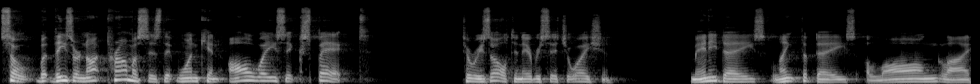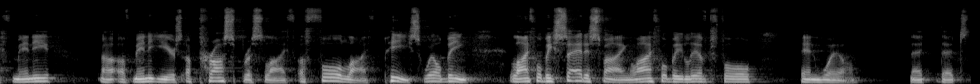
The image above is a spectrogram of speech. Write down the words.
so, but these are not promises that one can always expect to result in every situation. Many days, length of days, a long life, many uh, of many years, a prosperous life, a full life, peace, well being. Life will be satisfying. Life will be lived full and well. That, that's,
